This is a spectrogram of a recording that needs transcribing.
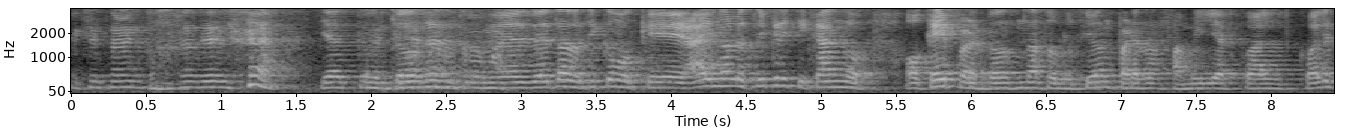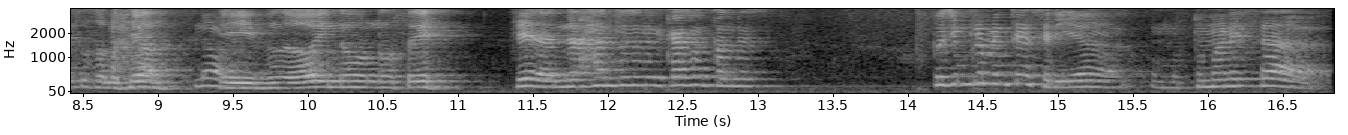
Exactamente. Entonces, ya tú Entonces, pues, así como que, ay, no lo estoy criticando. Ok, pero entonces una solución para esas familias, ¿cuál, cuál es tu solución? Y hoy no, no sé. Sí, entonces el caso tal vez pues simplemente sería como tomar esa.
